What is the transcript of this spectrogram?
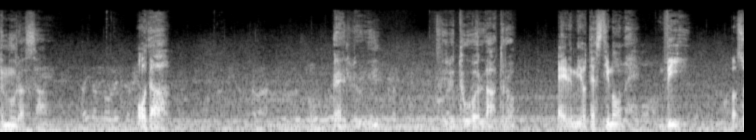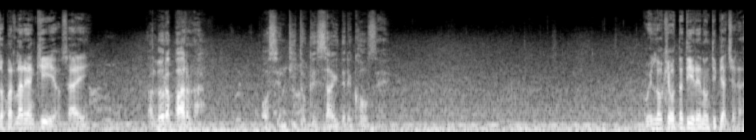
Takemura-san. Oda, È lui? Il tuo ladro? È il mio testimone, V. Posso parlare anch'io, sai? Allora parla. Ho sentito che sai delle cose. Quello che ho da dire non ti piacerà.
